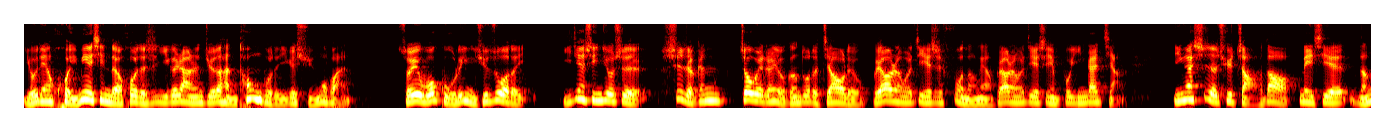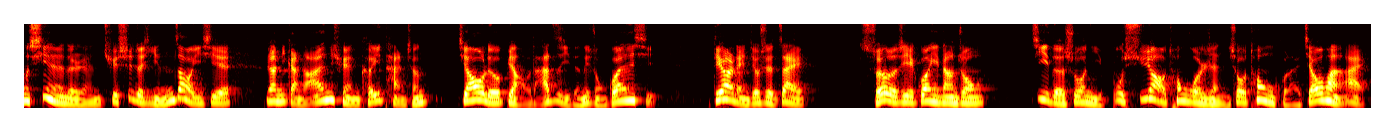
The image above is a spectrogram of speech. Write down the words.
有点毁灭性的，或者是一个让人觉得很痛苦的一个循环。所以我鼓励你去做的一件事情就是试着跟周围人有更多的交流，不要认为这些是负能量，不要认为这些事情不应该讲。应该试着去找到那些能信任的人，去试着营造一些让你感到安全、可以坦诚交流、表达自己的那种关系。第二点就是在所有的这些关系当中，记得说你不需要通过忍受痛苦来交换爱，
